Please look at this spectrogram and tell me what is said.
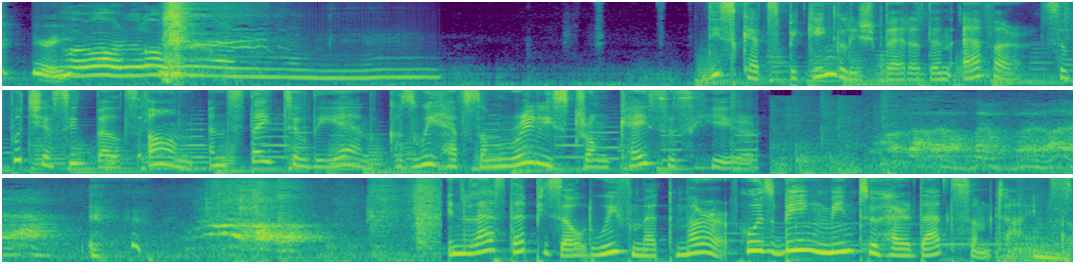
These cats speak English better than ever, so put your seatbelts on and stay till the end, cause we have some really strong cases here. In last episode, we've met Merv, who is being mean to her dad sometimes.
